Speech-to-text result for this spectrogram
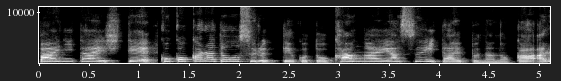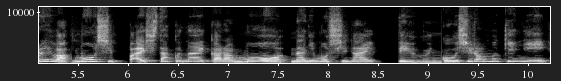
敗に対して、ここからどうするっていうことを考えやすいタイプなのか、あるいはもう失敗したくないからもう何もしないっていうふうに、こう後ろ向きに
